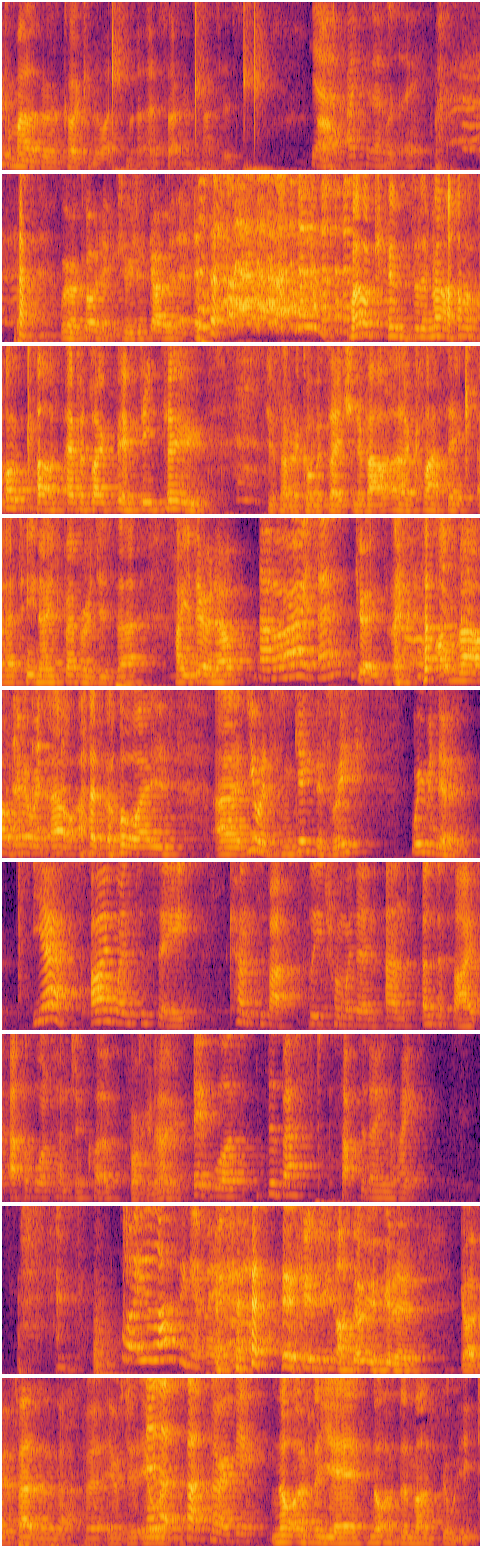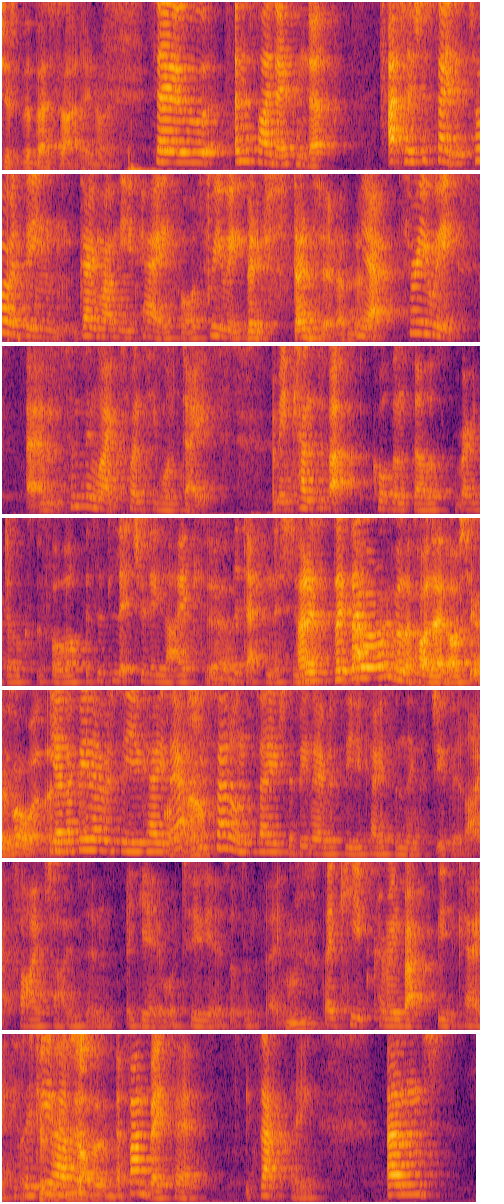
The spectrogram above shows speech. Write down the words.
drink a Malibu and Coke in the right uh, circumstances. Yeah, Oh, I could actually. We're recording. Should we just go with it? Welcome to the Metal Hammer Podcast, episode 52. Just having a conversation about uh, classic uh, teenage beverages there. How you doing, El? I'm alright, thanks. Good. I'm Mal here with El, as always. Uh, you went to some gigs this week. What have you been doing? Yes, I went to see Cancer Bats, Bleed From Within, and Underside at the 100 Club. Fucking A. It was the best Saturday night. Why are you laughing at me? Because I thought you were going to go a bit further than that, but it was just, it no, was that's, that's my review. not of the year, not of the month, the week, just the best Saturday night. So, Underside opened up. Actually, I should say this tour has been going around the UK for three weeks. It's been extensive, hasn't it? Yeah, three weeks, um, something like 21 dates. I mean, cancer bats call themselves road dogs before. This is literally like Yeah. the definition. And it's, they, they were over there quite late last year as well, weren't they? yeah, they've been over to the UK. Fucking They actually hell. said on stage they've been over to the UK something stupid like five times in a year or two years or something. Mm. They keep coming back to the UK because they do have a, a fan base here. Exactly. And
